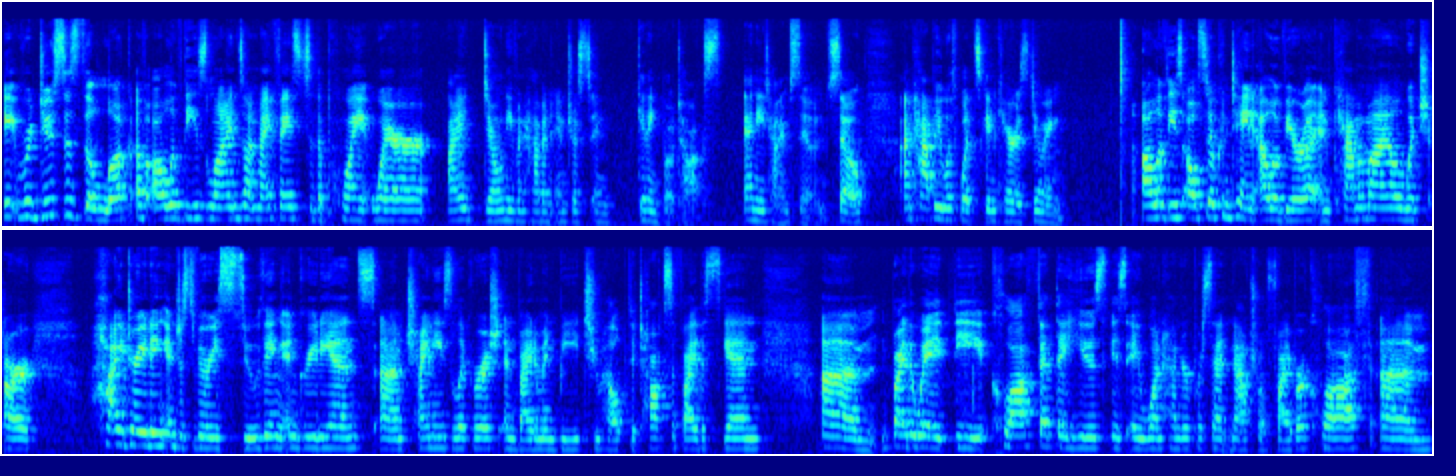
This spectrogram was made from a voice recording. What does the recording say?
it reduces the look of all of these lines on my face to the point where I don't even have an interest in getting Botox anytime soon. So I'm happy with what skincare is doing. All of these also contain aloe vera and chamomile, which are hydrating and just very soothing ingredients, um, Chinese licorice and vitamin B to help detoxify the skin. Um, by the way, the cloth that they use is a 100% natural fiber cloth. Um,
